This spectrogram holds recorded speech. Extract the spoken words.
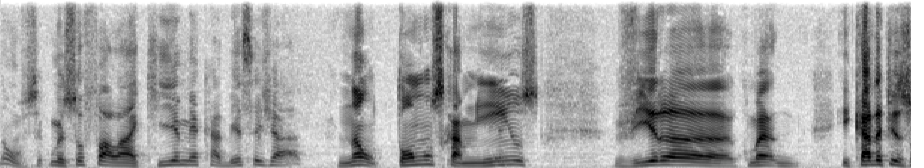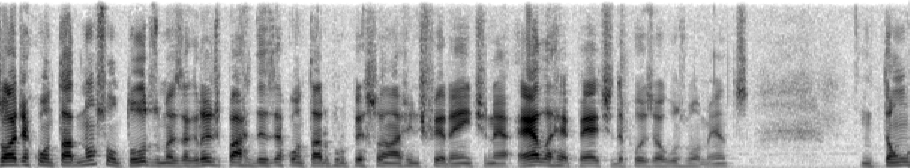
Não, você começou a falar aqui e a minha cabeça já. Não, toma uns caminhos, vira. E cada episódio é contado, não são todos, mas a grande parte deles é contado por um personagem diferente, né? Ela repete depois em alguns momentos. Então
